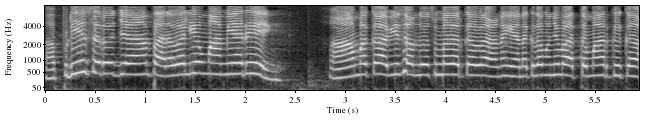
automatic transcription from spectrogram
அப்படியே சரோஜா பரவாயில்லையோ மாமியாரு? ஆமாக்கா அவிய சந்தோஷமா தான் இருக்காவ ஆனா எனக்கு தான் கொஞ்சம் வருத்தமா இருக்குக்கா.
